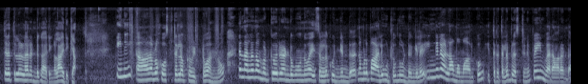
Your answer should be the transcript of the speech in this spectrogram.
ഇത്തരത്തിലുള്ള രണ്ട് കാര്യങ്ങളായിരിക്കാം. ഇനി നമ്മൾ ഹോസ്പിറ്റലിലൊക്കെ വിട്ടു വന്നു. എന്നാലും നമുക്ക് ഒരു രണ്ട് മൂന്ന് വയസ്സുള്ള കുഞ്ഞുണ്ട്. നമ്മൾ പാൽ കൂട്ടുന്നുണ്ടെങ്കിൽ ഇങ്ങനെയുള്ള അമ്മമാർക്കും ഇത്തരത്തിൽ ബ്രസ്റ്റിന് പെയിൻ വരാറുണ്ട്.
